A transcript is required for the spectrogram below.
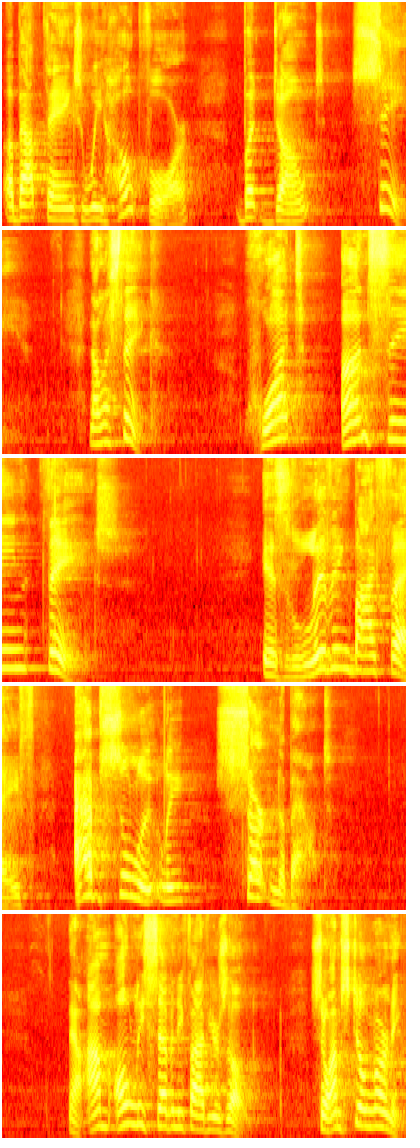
about things we hope for but don't see. Now let's think. What unseen things is living by faith absolutely certain about? Now, I'm only 75 years old, so I'm still learning.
